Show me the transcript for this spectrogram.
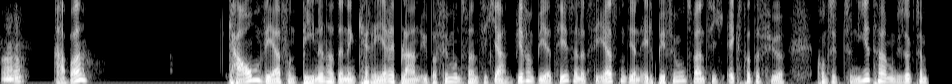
Mhm. Aber kaum wer von denen hat einen Karriereplan über 25 Jahren. Wir vom BRC sind jetzt die Ersten, die ein LP 25 extra dafür konzeptioniert haben und gesagt haben,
